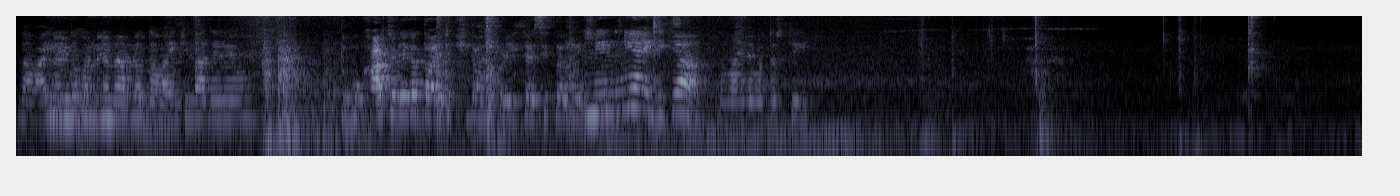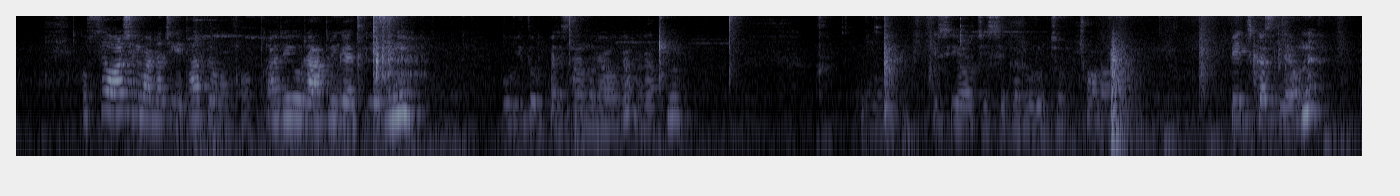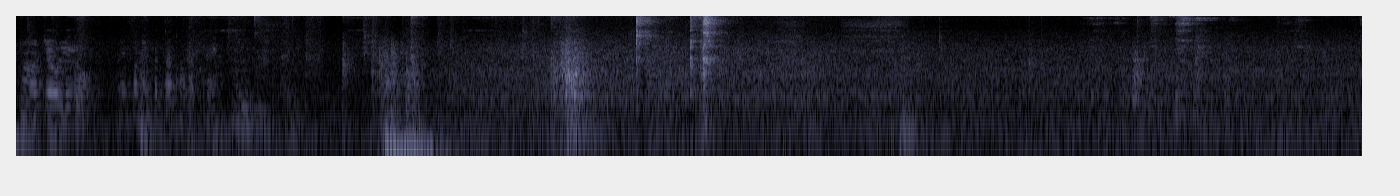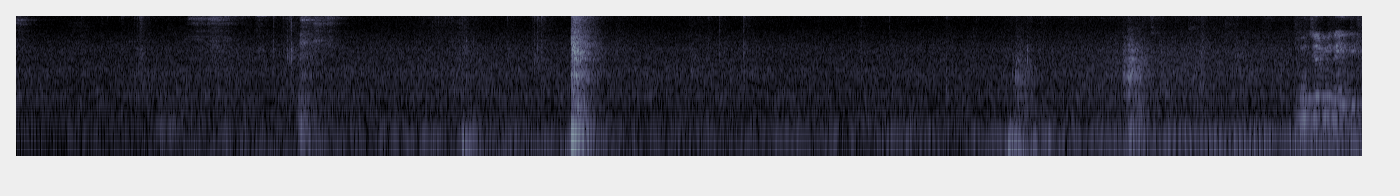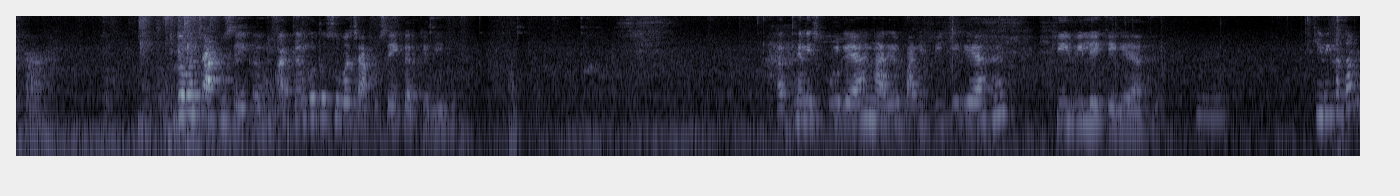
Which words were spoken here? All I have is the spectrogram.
दवाई नहीं दो घंटे में आप लोग दवाई खिला दे रहे हो। तो बुखार चढ़ेगा दवाई तो खिलानी पड़ेगी कैसे करो नींद नहीं आएगी क्या? दवाई ज़बरदस्ती। उससे और सिलवाना चाहिए था आप लोगों को। अरे वो रात में गए थे लेने वो भी तो परेशान हो रहा होगा रात में। किसी और चीज़ से करो रुक जाओ। छोड़ो। पेचकस ले आओ ना। हाँ जाओ ले आओ मेरे को नहीं पता कहाँ रखा है मुझे भी नहीं दिख रहा है। इसको मैं चाकू सही करूँ। अध्ययन को तो सुबह चाकू सही करके दी हूँ। अध्ययन स्कूल गया है नारियल पानी पी के गया है कीवी लेके गया है। कीवी खत्म?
